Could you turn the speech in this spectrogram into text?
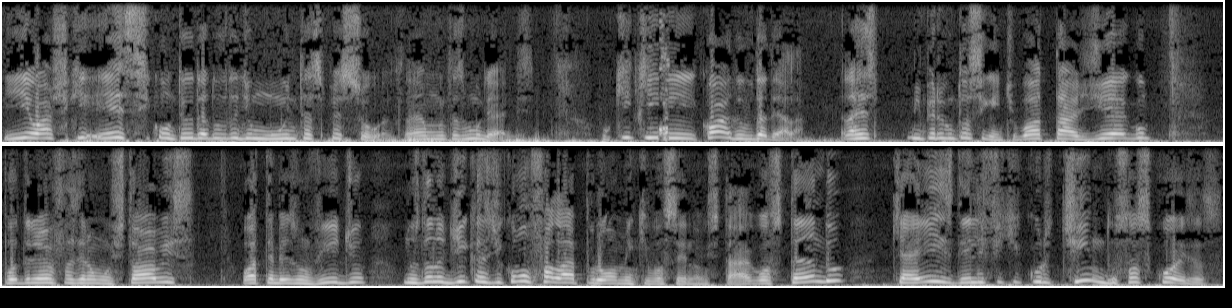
e eu acho que esse conteúdo é a dúvida de muitas pessoas, né? muitas mulheres. O que, que qual é a dúvida dela? Ela me perguntou o seguinte: Boa tarde, Diego. Poderia fazer um stories ou até mesmo um vídeo nos dando dicas de como falar para o homem que você não está gostando que a ex dele fique curtindo suas coisas.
